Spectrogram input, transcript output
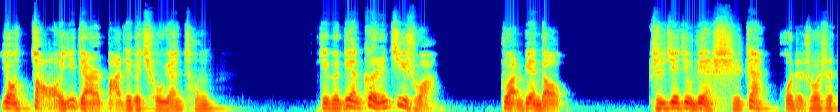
要早一点把这个球员从这个练个人技术啊，转变到直接就练实战，或者说是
